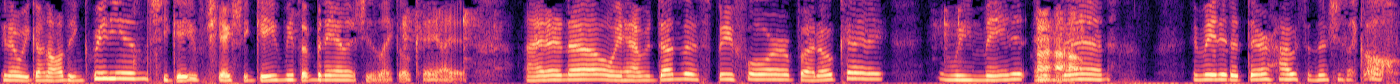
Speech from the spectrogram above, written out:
you know, we got all the ingredients. She gave, she actually gave me the banana. She's like, okay, I, I don't know, we haven't done this before, but okay. And we made it, and then we made it at their house, and then she's like, oh,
